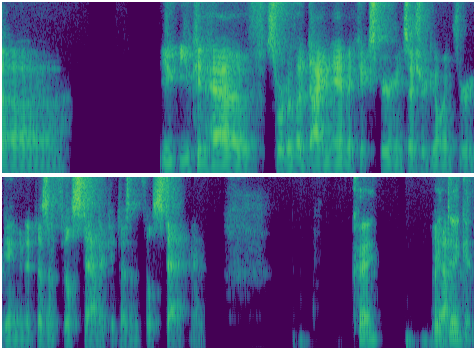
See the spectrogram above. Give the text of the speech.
uh, you, you can have sort of a dynamic experience as you're going through a game and it doesn't feel static it doesn't feel stagnant. Okay. Yeah. i dig it.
